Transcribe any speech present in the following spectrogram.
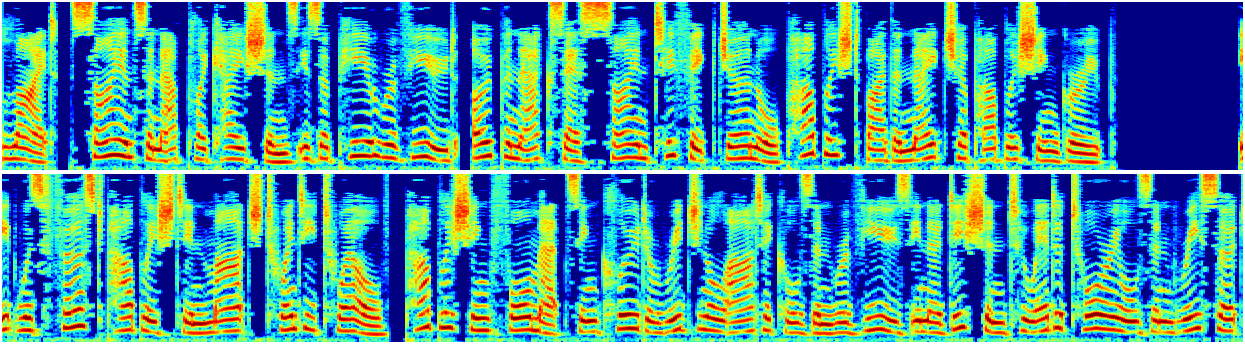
Light, Science and Applications is a peer-reviewed, open-access scientific journal published by the Nature Publishing Group. It was first published in March 2012. Publishing formats include original articles and reviews in addition to editorials and research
